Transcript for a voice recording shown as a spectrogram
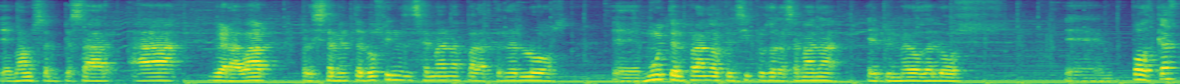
eh, vamos a empezar a grabar precisamente los fines de semana para tenerlos muy temprano a principios de la semana, el primero de los podcast.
